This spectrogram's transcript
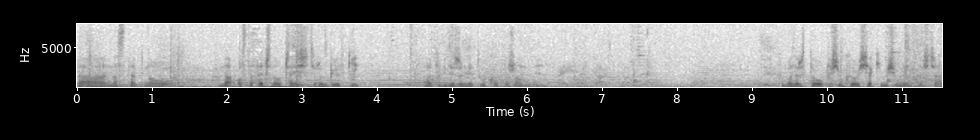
na następną na ostateczną część rozgrywki. Ale tu widzę, że mnie tłuką porządnie. Chyba zresztą posiłkują się jakimiś umiejętnościami.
